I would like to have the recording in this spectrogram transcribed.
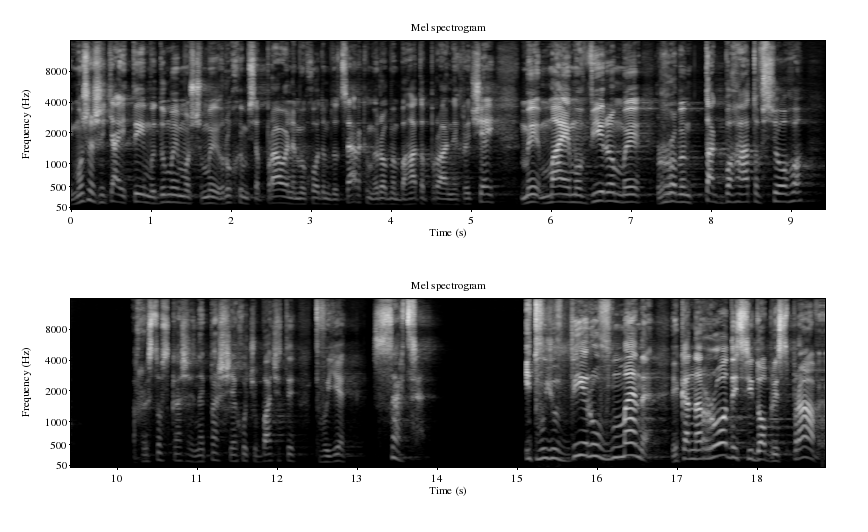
І може життя йти, ми думаємо, що ми рухаємося правильно, ми ходимо до церкви, ми робимо багато правильних речей, ми маємо віру, ми робимо так багато всього. А Христос каже: найперше я хочу бачити твоє серце і твою віру в мене, яка народить ці добрі справи.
